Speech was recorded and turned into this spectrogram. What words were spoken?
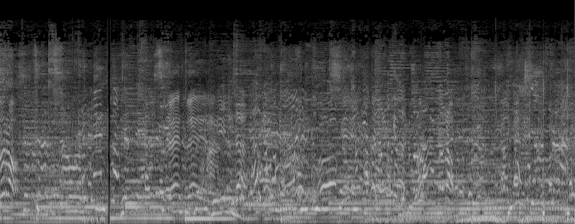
Loro. Sometimes I wanna be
